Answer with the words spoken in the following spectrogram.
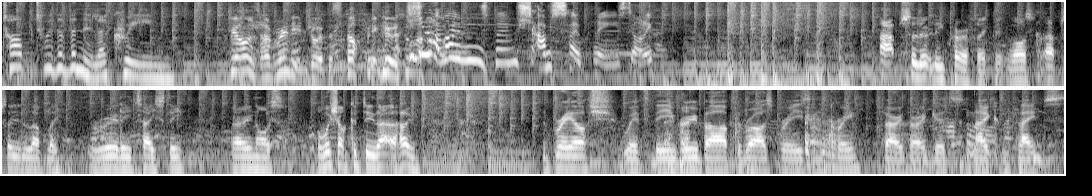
topped with a vanilla cream. To be honest, I've really enjoyed the stuffing as Did you have my moose boosh? I'm so pleased, darling. Absolutely perfect. It was absolutely lovely. Really tasty, very nice. I wish I could do that at home. The brioche with the rhubarb, the raspberries and the cream. Very, very good. No complaints.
